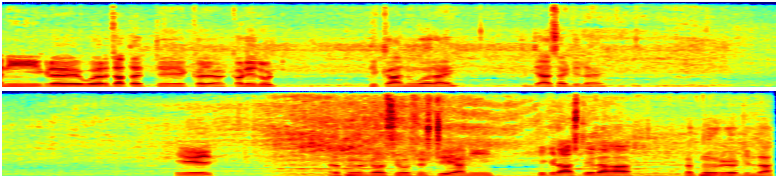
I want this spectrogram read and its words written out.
आणि इकडे वर जातात ते क कडेलोट. ठिकाण वर आहे. ते त्या साईडला आहे. हे रत्नदुर्ग शिवसृष्टी आणि इकडं असलेला हा रत्नदुर्ग किल्ला.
